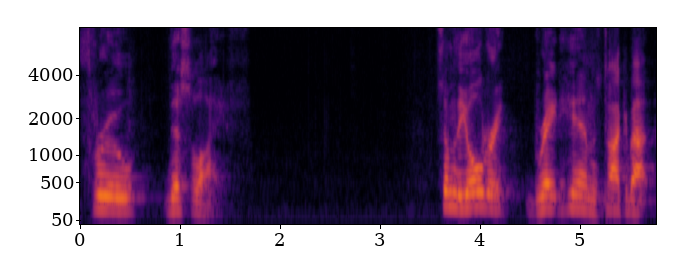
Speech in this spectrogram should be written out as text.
through this life. Some of the older great hymns talk about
